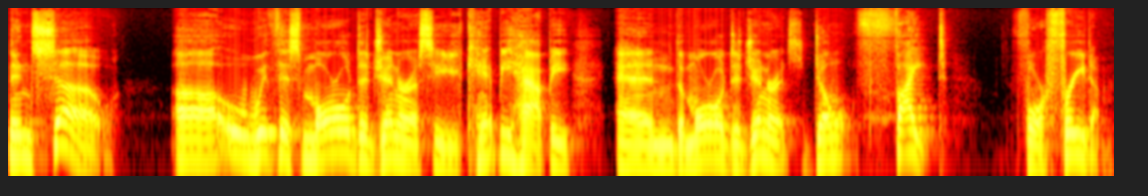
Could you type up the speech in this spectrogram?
And so, uh, with this moral degeneracy, you can't be happy, and the moral degenerates don't fight for freedom.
